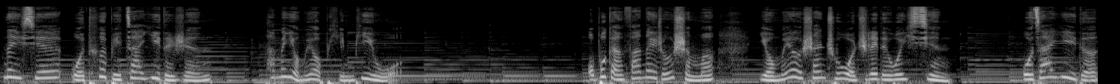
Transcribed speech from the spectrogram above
那些我特别在意的人，他们有没有屏蔽我。我不敢发那种什么有没有删除我之类的微信，我在意的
